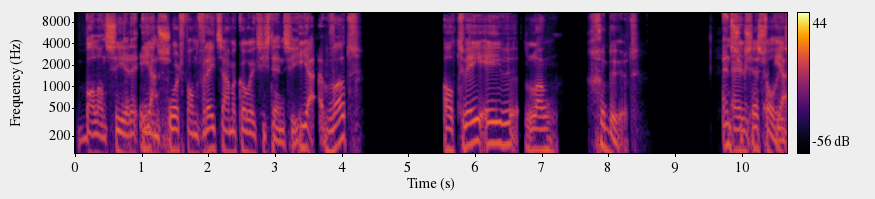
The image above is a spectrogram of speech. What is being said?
balanceren in ja. een soort van vreedzame coexistentie. Ja, wat al twee eeuwen lang gebeurt. En succesvol is.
